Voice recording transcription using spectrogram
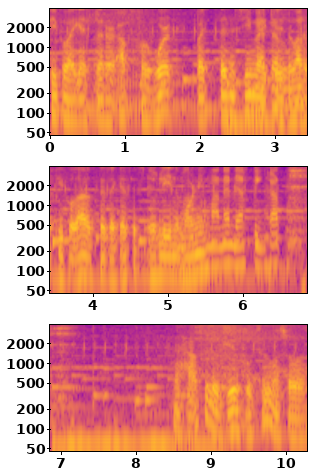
People, I guess, that are up for work, but doesn't seem like there's a lot of people out because I guess it's early in the morning. permanen ya tingkat The houses look beautiful too, mashallah.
